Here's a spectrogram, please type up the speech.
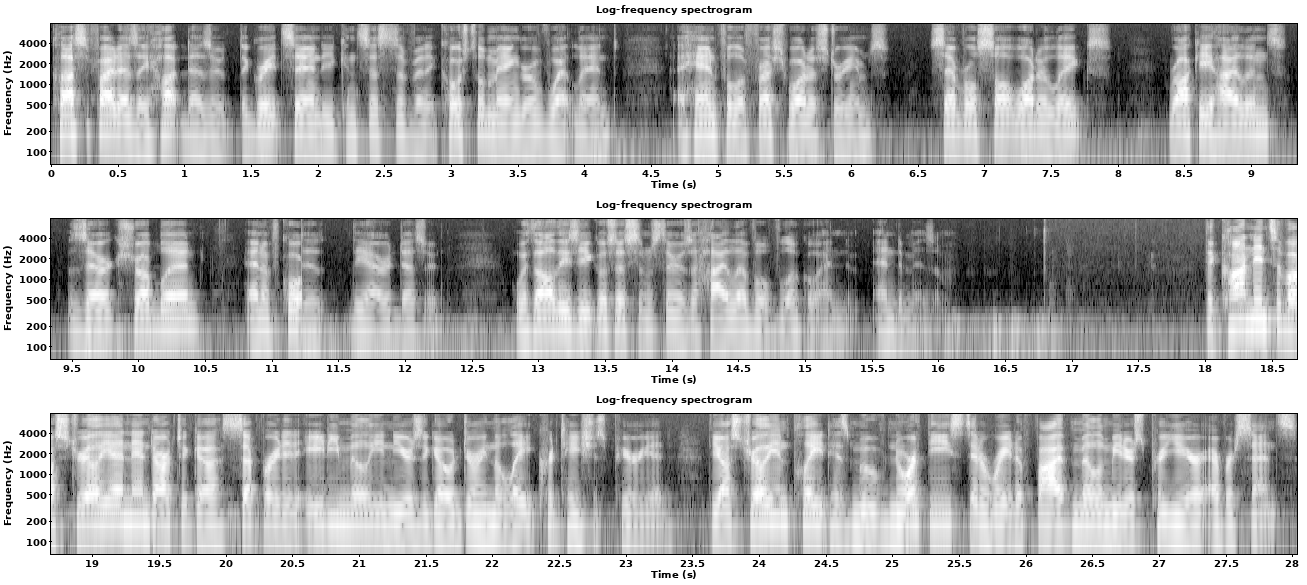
Classified as a hot desert, the Great Sandy consists of a coastal mangrove wetland, a handful of freshwater streams, several saltwater lakes, rocky highlands, xeric shrubland, and of course, the, arid desert. With all these ecosystems, there is a high level of local end- endemism. The continents of Australia and Antarctica separated 80 million years ago during the late Cretaceous period. The Australian plate has moved northeast at a rate of 5 millimeters per year ever since.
